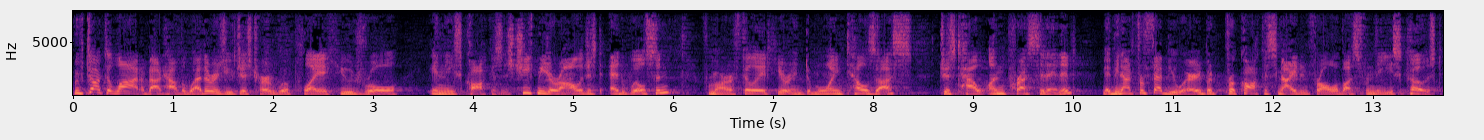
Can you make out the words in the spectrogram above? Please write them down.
We've talked a lot about how the weather, as you just heard, will play a huge role in these caucuses. Chief Meteorologist Ed Wilson from our affiliate here in Des Moines tells us just how unprecedented, maybe not for February, but for caucus night and for all of us from the East Coast,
